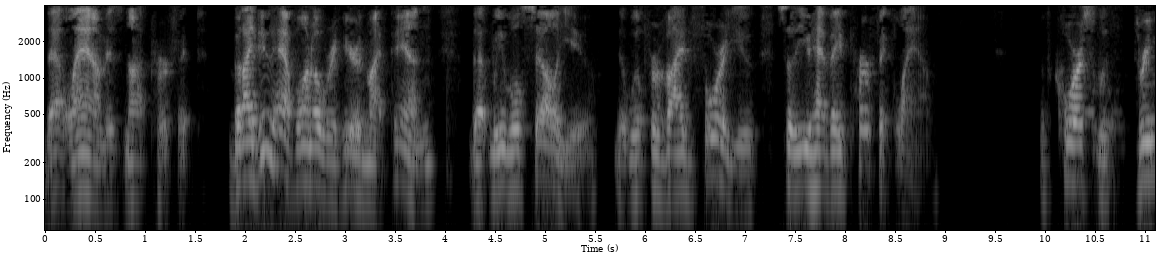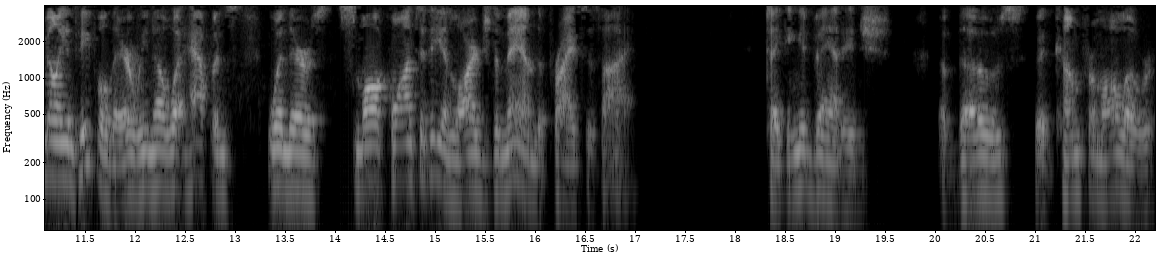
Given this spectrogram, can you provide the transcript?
that lamb is not perfect. But I do have one over here in my pen that we will sell you, that will provide for you, so that you have a perfect lamb. Of course, with three million people there, we know what happens when there's small quantity and large demand, the price is high. Taking advantage of those who had come from all over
